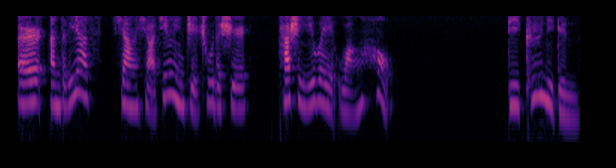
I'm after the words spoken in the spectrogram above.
der König, 而 Andreas 向小精灵指出的是，她是一位王后。Die Königin,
